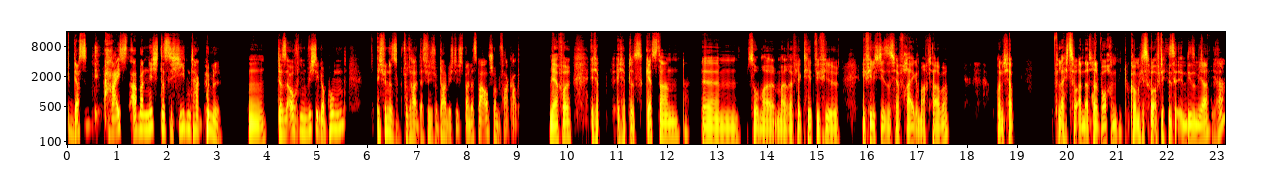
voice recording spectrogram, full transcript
Das heißt aber nicht, dass ich jeden Tag pimmel. Mhm. Das ist auch ein wichtiger Punkt. Ich finde es total, das finde ich total wichtig, weil das war auch schon ein Fuck-up. Ja, voll. Ich habe ich hab das gestern ähm, so mal, mal reflektiert, wie viel, wie viel ich dieses Jahr frei gemacht habe. Und ich habe vielleicht so anderthalb Wochen, komme ich so auf diese in diesem Jahr. Ja.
